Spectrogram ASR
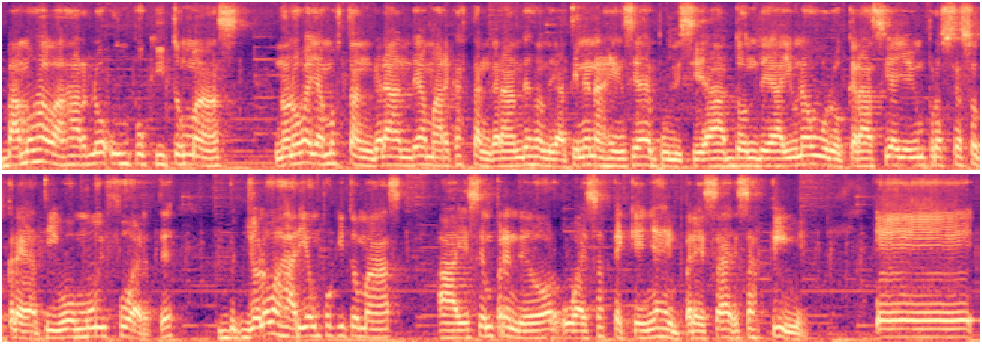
Vamos a bajarlo un poquito más no nos vayamos tan grande a marcas tan grandes donde ya tienen agencias de publicidad, donde hay una burocracia y hay un proceso creativo muy fuerte. Yo lo bajaría un poquito más a ese emprendedor o a esas pequeñas empresas, esas pymes. Eh,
